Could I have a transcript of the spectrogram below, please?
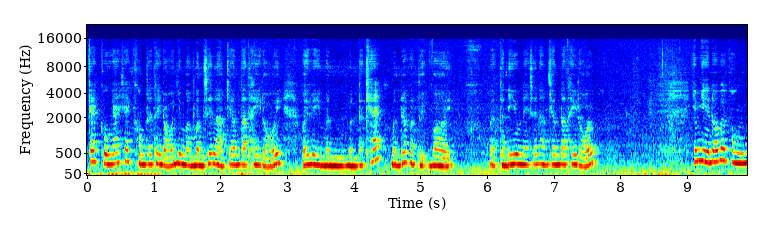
các cô gái khác không thể thay đổi, nhưng mà mình sẽ làm cho anh ta thay đổi. Bởi vì mình mình đã khác, mình rất là tuyệt vời. Và tình yêu này sẽ làm cho anh ta thay đổi. Giống như đối với con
